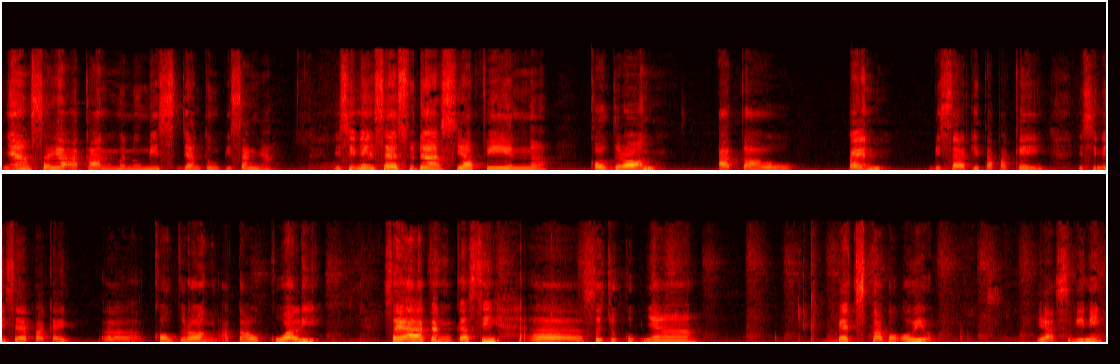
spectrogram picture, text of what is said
Selanjutnya saya akan menumis jantung pisangnya. Di sini saya sudah siapin cauldron atau pan bisa kita pakai. Di sini saya pakai uh, cauldron atau kuali. Saya akan kasih uh, secukupnya vegetable oil. Ya, segini.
